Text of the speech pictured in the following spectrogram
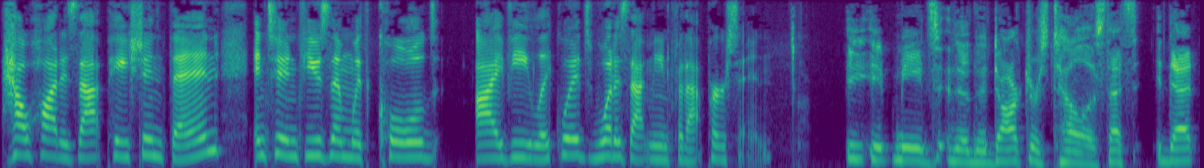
How hot is that patient then? And to infuse them with cold IV liquids, what does that mean for that person? It means the, the, doctors tell us that's that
